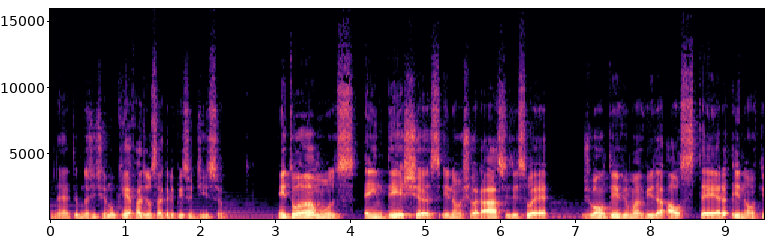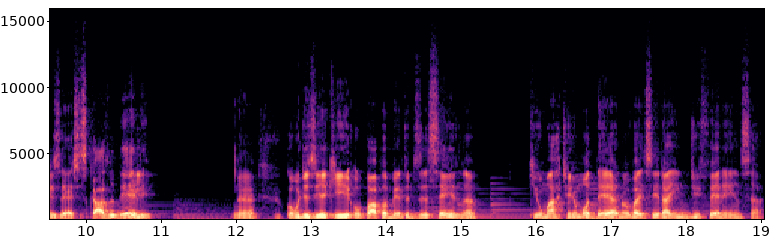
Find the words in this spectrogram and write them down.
Né? Tem muita gente que não quer fazer o sacrifício disso. Entoamos em deixas e não chorastes, isso é, João teve uma vida austera e não fizestes caso dele. Né? Como dizia aqui o Papa Bento XVI, né? que o martírio moderno vai ser a indiferença.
